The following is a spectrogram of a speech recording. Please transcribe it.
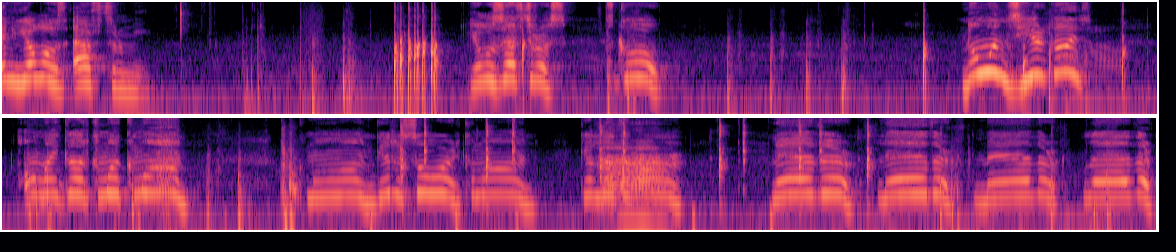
And yellow's after me. Yellow's after us. Let's go. No one's here, guys. Oh my god, come on, come on. Come on, get a sword, come on. Get leather armor. Leather, leather, leather, leather,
